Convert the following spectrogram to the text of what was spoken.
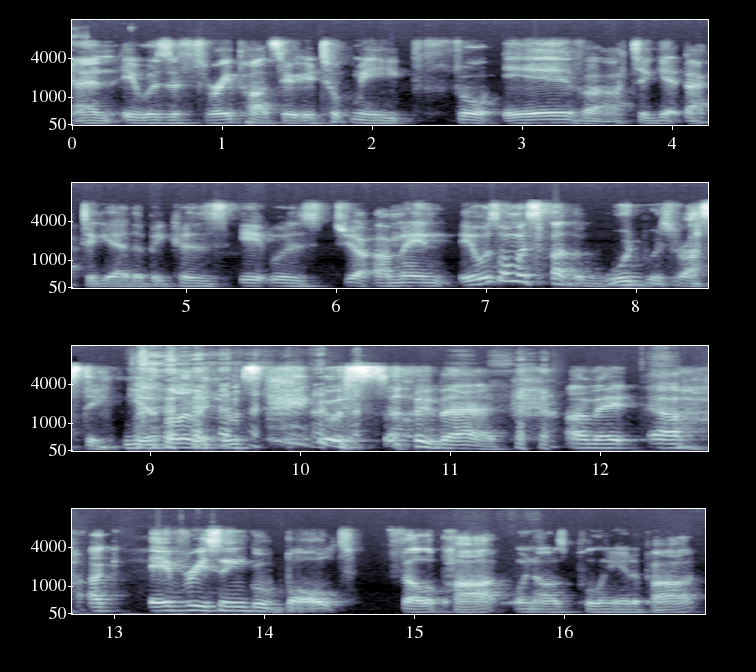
And it was a three part series. It took me forever to get back together because it was, ju- I mean, it was almost like the wood was rusting. You know what I mean? It was, it was so bad. I mean, uh, I, every single bolt fell apart when I was pulling it apart.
